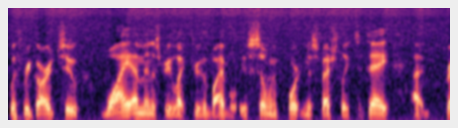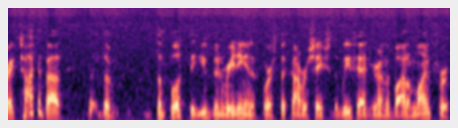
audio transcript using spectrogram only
with regard to why a ministry like Thru the Bible is so important, especially today. Uh, Gregg, talk about the, the, the book that you've been reading, and of course the conversation that we've had here on the bottom line for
